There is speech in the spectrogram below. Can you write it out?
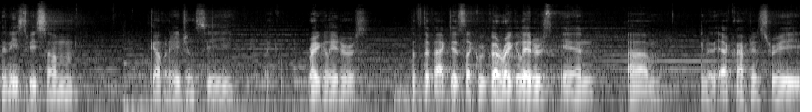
there needs to be some government agency, like regulators, the, the fact is, like, we've got regulators in, um, you know, the aircraft industry,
